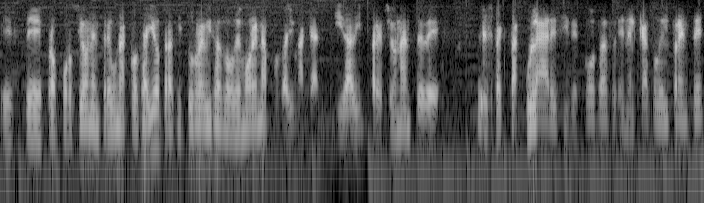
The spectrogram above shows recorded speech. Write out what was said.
este, proporción entre una cosa y otra. Si tú revisas lo de Morena, pues hay una cantidad impresionante de, espectaculares y de cosas. En el caso del frente,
